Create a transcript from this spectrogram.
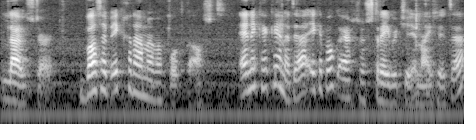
luister. Wat heb ik gedaan met mijn podcast? En ik herken het, hè. Ik heb ook ergens een strebertje in mij zitten.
